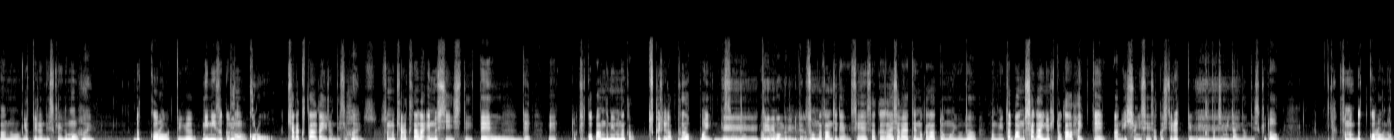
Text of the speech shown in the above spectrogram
あのやってるんですけれどもはい。ブッコローっていうミミズクのキャラクターがいるんですよ。はい。そのキャラクターが MC していてでえっと結構番組もなんか作りがプロっぽいんですよへねーテレビ番組組みたいなそんな感感じで制作会社がやってるのかなって思うような番組。多分あの社外の人が入ってあの一緒に制作してるっていう形みたいなんですけどそのブッコローの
